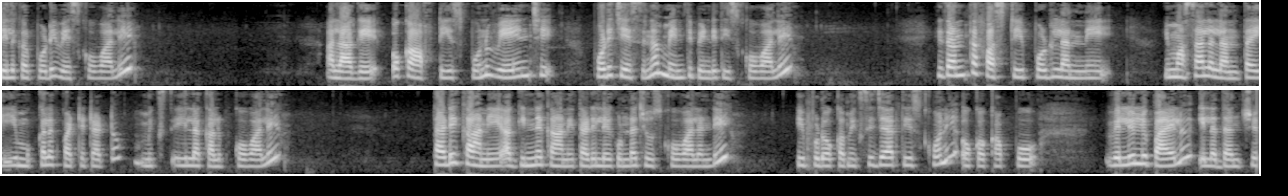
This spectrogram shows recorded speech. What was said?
జీలకర్ర పొడి వేసుకోవాలి. అలాగే ఒక హాఫ్ టీ స్పూన్ వేయించి పొడి చేసిన మెంతి పిండి తీసుకోవాలి. ఇదంతా ఫస్ట్ ఈ పొడులన్నీ ఈ మసాలాలంతా ఈ ముక్కలకు పట్టేటట్టు మిక్స్ ఇలా కలుపుకోవాలి. తడి కానీ ఆ గిన్నె కానీ తడి లేకుండా చూసుకోవాలండి. ఇప్పుడు ఒక మిక్సీ జార్ తీసుకొని ఒక కప్పు వెల్లుల్లిపాయలు ఇలా దంచు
